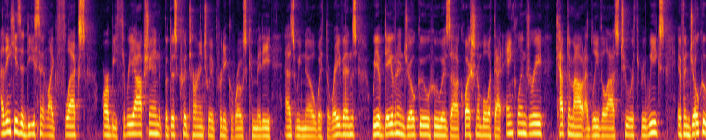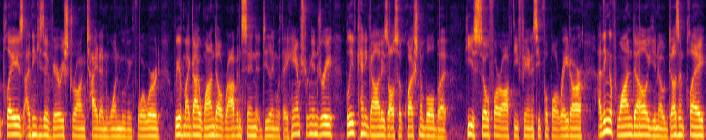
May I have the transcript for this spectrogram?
I think he's a decent like flex RB3 option, but this could turn into a pretty gross committee, as we know with the Ravens. We have David Njoku, who is uh, questionable with that ankle injury, kept him out, I believe, the last two or three weeks. If Njoku plays, I think he's a very strong tight end one moving forward. We have my guy Wan'Dale Robinson dealing with a hamstring injury. I believe Kenny Golladay is also questionable, but he is so far off the fantasy football radar. I think if Wan'Dale, you know, doesn't play,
